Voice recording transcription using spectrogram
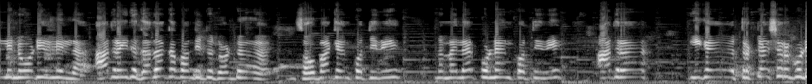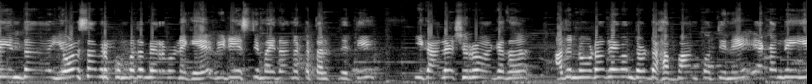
ಅಲ್ಲಿ ನೋಡಿರ್ಲಿಲ್ಲ. ಆದ್ರೆ ಇದು ಗದಗ ಬಂದಿದ್ದು ದೊಡ್ಡ ಸೌಭಾಗ್ಯ ಅನ್ಕೋತೀವಿ. ನಮ್ಮೆಲ್ಲರ ಪುಣ್ಯ ಅನ್ಕೋತೀವಿ. ಆದ್ರೆ ಈಗ ತೃಪ್ತೇಶ್ವರ ಗುಡಿಯಿಂದ ಏಳು ಸಾವಿರ ಕುಂಭದ ಮೆರವಣಿಗೆ ವಿ ಡಿ ಎಸ್ ಟಿ ಮೈದಾನಕ್ಕೆ ತಲುಪ್ತೈತಿ. ಈಗ ಅಲ್ಲೇ ಶುರು ಆಗ್ಯದ. ಅದನ್ನ ನೋಡೋದೇ ಒಂದು ದೊಡ್ಡ ಹಬ್ಬ ಅನ್ಕೋತೀನಿ. ಯಾಕಂದ್ರೆ ಈ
